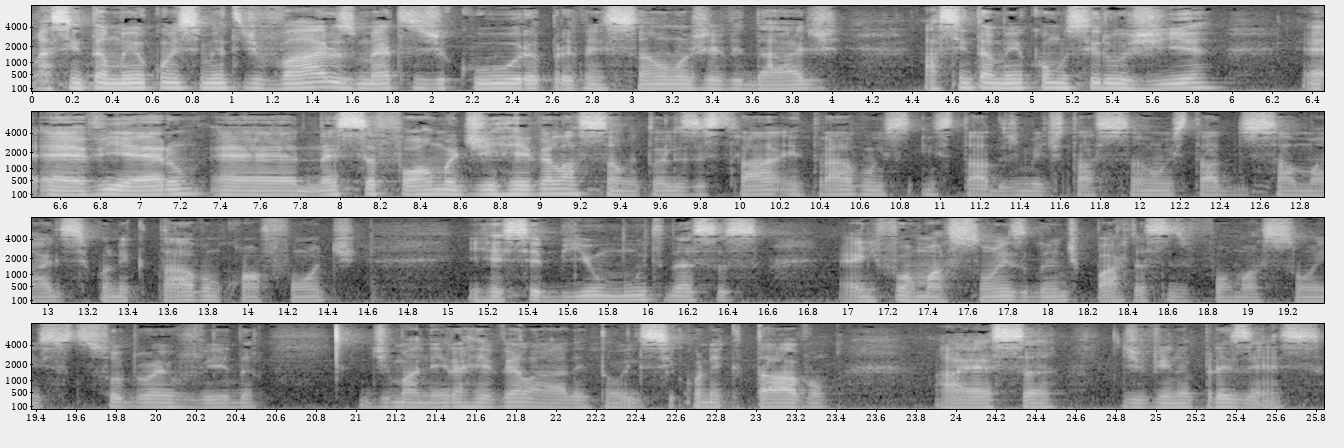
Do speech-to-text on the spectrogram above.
Assim também o conhecimento de vários métodos de cura, prevenção, longevidade, assim também como cirurgia, é, é, vieram é, nessa forma de revelação. Então eles entravam em, estado de meditação, em estado de samadhi, se conectavam com a fonte e recebiam muito dessas é, informações, grande parte dessas informações sobre o Ayurveda de maneira revelada. Então eles se conectavam a essa divina presença.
